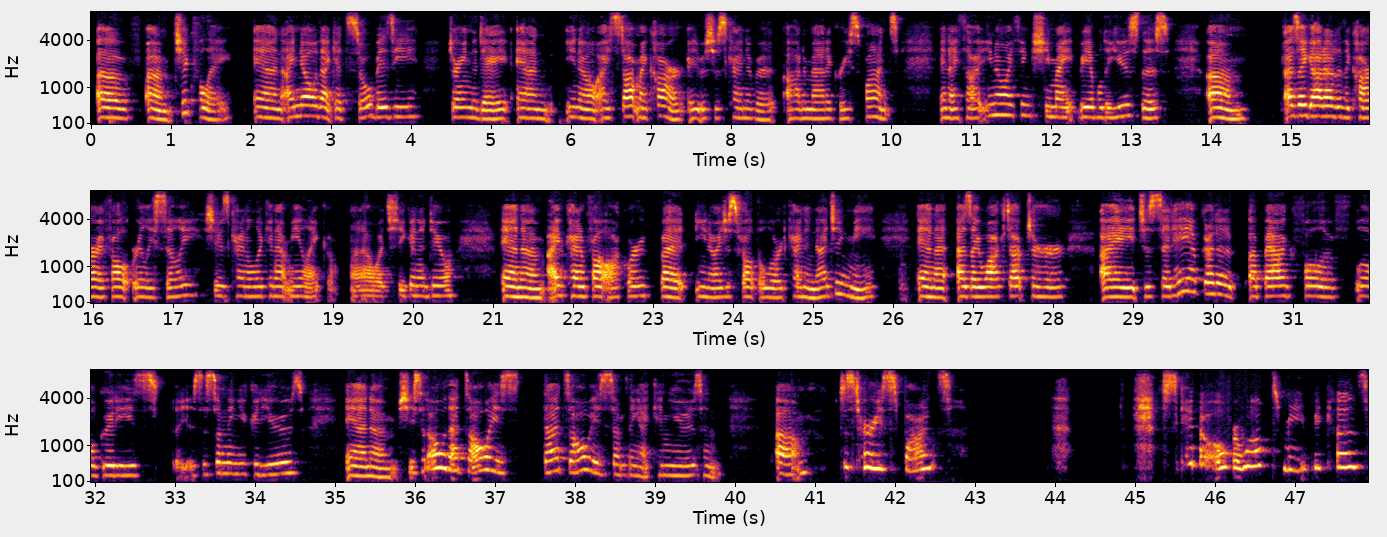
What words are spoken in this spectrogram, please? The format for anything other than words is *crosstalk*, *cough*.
of um, Chick Fil A. And I know that gets so busy during the day, and you know, I stopped my car. It was just kind of an automatic response, and I thought, you know, I think she might be able to use this um, as I got out of the car, I felt really silly. She was kind of looking at me like, oh, what's she going to do? And um, I kind of felt awkward, but, you know, I just felt the Lord kind of nudging me. And I, as I walked up to her, I just said, hey, I've got a, a bag full of little goodies. Is this something you could use? And um, she said, oh, that's always, that's always something I can use. And um, just her response just kind of overwhelmed me because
